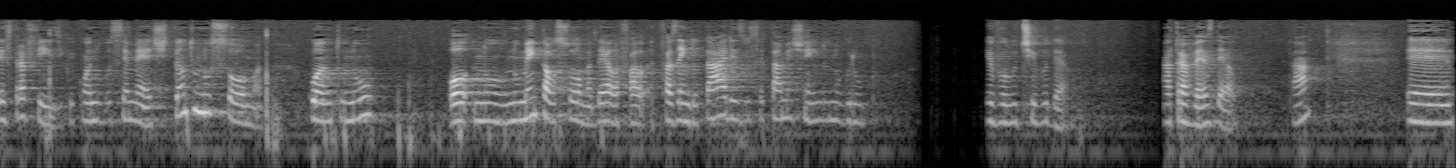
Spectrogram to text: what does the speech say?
extrafísico. E quando você mexe tanto no soma quanto no no, no mental soma dela, fazendo tares, você está mexendo no grupo evolutivo dela, através dela. Tá? É,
